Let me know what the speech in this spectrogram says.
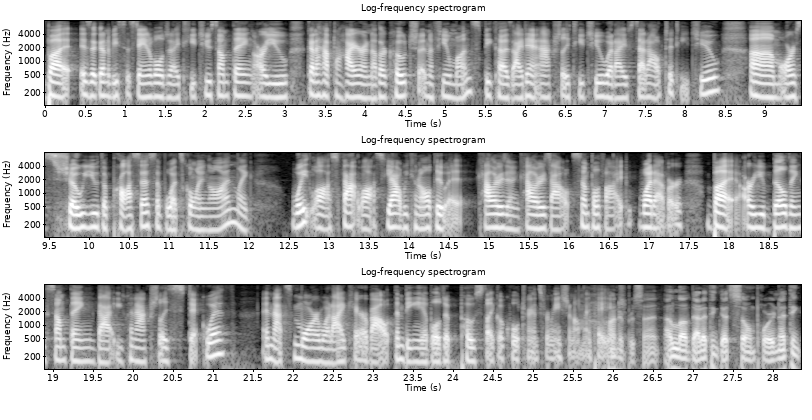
but is it going to be sustainable? Did I teach you something? Are you going to have to hire another coach in a few months because I didn't actually teach you what I set out to teach you um, or show you the process of what's going on? Like weight loss, fat loss, yeah, we can all do it. Calories in, calories out, simplified, whatever. But are you building something that you can actually stick with? And that's more what I care about than being able to post like a cool transformation on my page. 100%. I love that. I think that's so important. I think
